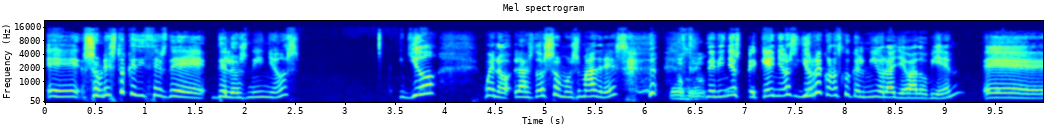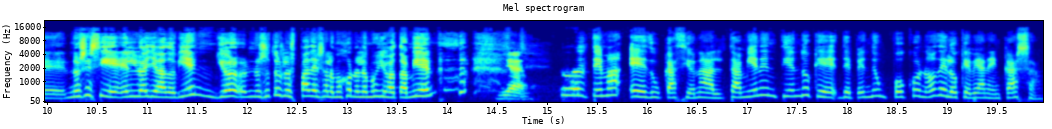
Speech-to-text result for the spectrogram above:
eh, sobre esto que dices de, los niños, yo, bueno, las dos somos madres de niños pequeños. Yo reconozco que el mío lo ha llevado bien. Eh, no sé si él lo ha llevado bien. Yo, nosotros los padres a lo mejor no lo hemos llevado tan bien. Todo el tema educacional. También entiendo que depende un poco, ¿no? De lo que vean en casa.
